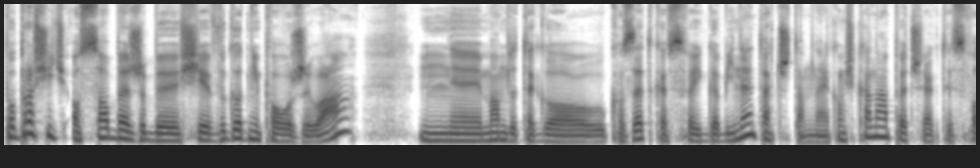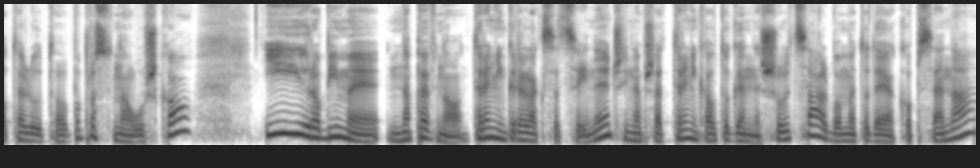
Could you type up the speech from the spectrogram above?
poprosić osobę, żeby się wygodnie położyła, mam do tego kozetkę w swoich gabinetach, czy tam na jakąś kanapę, czy jak to jest w fotelu, to po prostu na łóżko i robimy na pewno trening relaksacyjny, czyli na przykład trening autogenny Schulza albo metoda Jakobsena,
